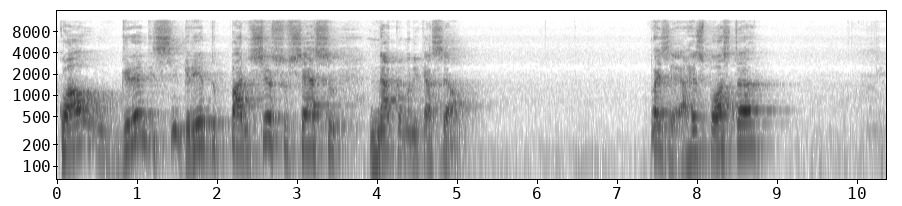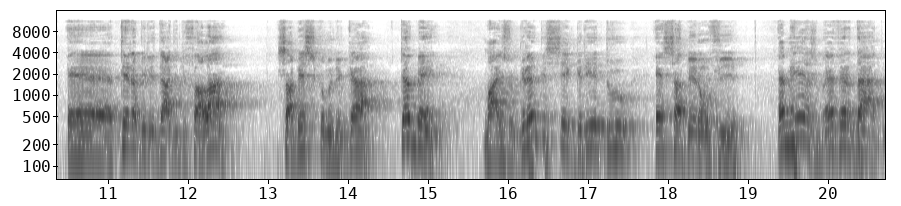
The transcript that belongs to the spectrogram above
qual o grande segredo para o seu sucesso na comunicação? Pois é, a resposta é ter habilidade de falar, saber se comunicar, também. Mas o grande segredo é saber ouvir. É mesmo, é verdade.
